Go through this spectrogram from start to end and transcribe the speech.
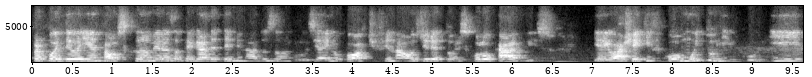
para poder orientar os câmeras a pegar determinados ângulos. E aí, no corte final, os diretores colocaram isso. E aí eu achei que ficou muito rico. E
